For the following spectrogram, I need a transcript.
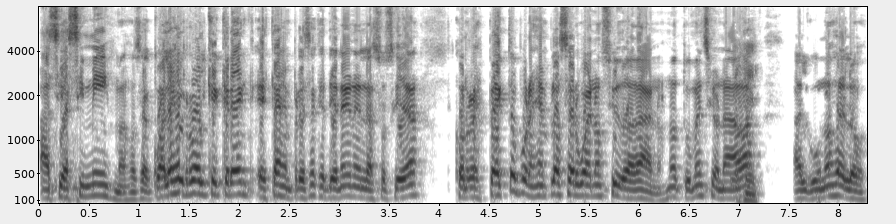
hacia, sí mismas? O sea, ¿cuál es el rol que creen estas empresas que tienen en la sociedad con respecto, por ejemplo, a ser buenos ciudadanos? ¿no? Tú mencionabas algunos de los,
